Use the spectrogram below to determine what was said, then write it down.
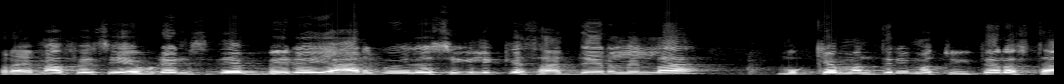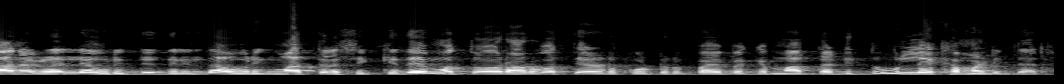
ಪ್ರೈಮಾಫೇಸಿ ಎವಿಡೆನ್ಸ್ ಇದೆ ಬೇರೆ ಯಾರಿಗೂ ಇದು ಸಿಗಲಿಕ್ಕೆ ಸಾಧ್ಯ ಇರಲಿಲ್ಲ. ಮುಖ್ಯಮಂತ್ರಿ ಮತ್ತು ಇತರ ಸ್ಥಾನಗಳಲ್ಲಿ ಅವರು ಇದ್ದಿದ್ದರಿಂದ ಅವ್ರಿಗೆ ಮಾತ್ರ ಸಿಕ್ಕಿದೆ ಮತ್ತು ಅವರು ಅರವತ್ತೆರಡು ಕೋಟಿ ರೂಪಾಯಿ ಬಗ್ಗೆ ಮಾತಾಡಿದ್ದು ಉಲ್ಲೇಖ ಮಾಡಿದ್ದಾರೆ.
